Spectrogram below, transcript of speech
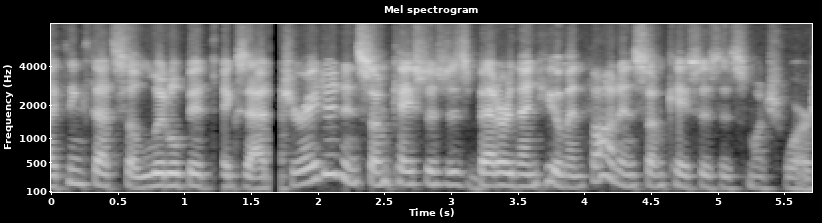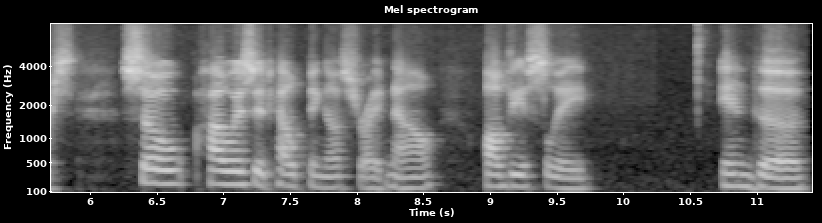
I think that's a little bit exaggerated. In some cases, it's better than human thought. In some cases, it's much worse. So, how is it helping us right now? Obviously, in the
